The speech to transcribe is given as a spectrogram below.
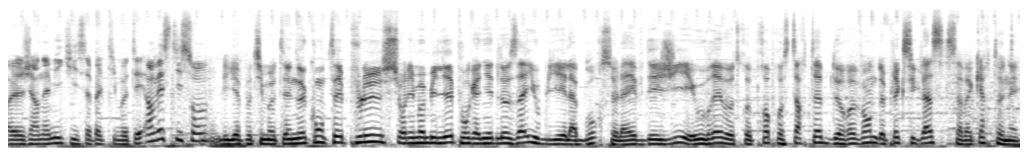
Euh, J'ai un ami qui s'appelle Timothée. Investissons Big up Timothée, ne comptez plus sur l'immobilier pour gagner de l'oseille, oubliez la bourse, la FDJ et ouvrez votre propre start-up de revente de plexiglas, ça va cartonner.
